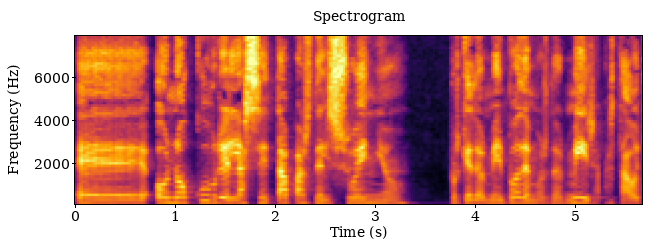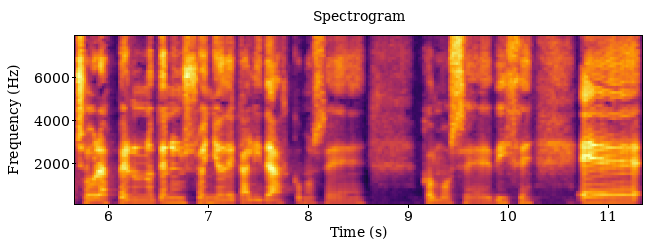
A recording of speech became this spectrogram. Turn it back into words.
eh, o no cubre las etapas del sueño, porque dormir podemos dormir hasta ocho horas, pero no tener un sueño de calidad, como se, como se dice, eh,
